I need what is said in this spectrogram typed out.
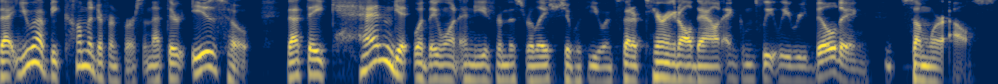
that you have become a different person, that there is hope, that they can get what they want and need from this relationship with you instead of tearing it all down and completely rebuilding mm. somewhere else.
